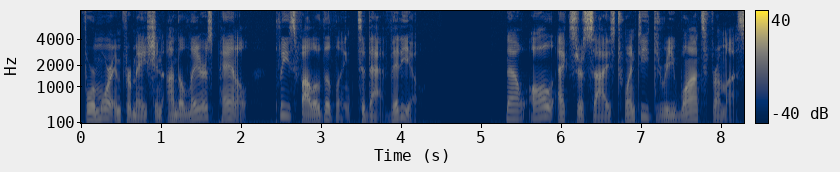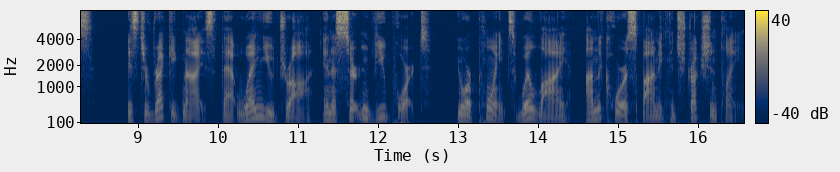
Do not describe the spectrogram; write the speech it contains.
For more information on the layers panel, please follow the link to that video. Now all exercise 23 wants from us is to recognize that when you draw in a certain viewport, your points will lie on the corresponding construction plane.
